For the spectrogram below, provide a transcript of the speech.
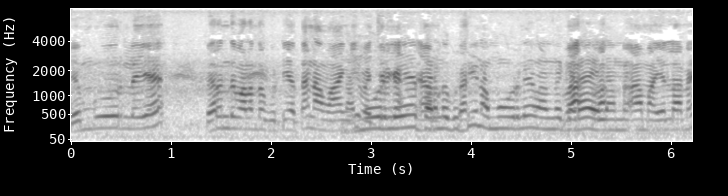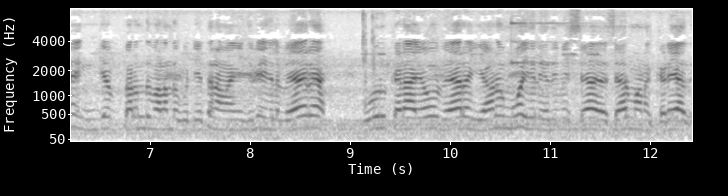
வெம்பூர்லேயே பிறந்து வளர்ந்த குட்டியை தான் நான் வாங்கி வச்சிருக்கேன். பிறந்த குட்டி நம்ம ஊர்லேயே வளர்ந்த கடை எல்லாமே. ஆமா எல்லாமே இங்க பிறந்து வளர்ந்த குட்டியை தான் நான் வாங்கி வச்சிருக்கேன். இதுல வேற ஊரு கடாயோ வேற இனமோ இதுல எதுவுமே சே- சேர்மானம் கிடையாது.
